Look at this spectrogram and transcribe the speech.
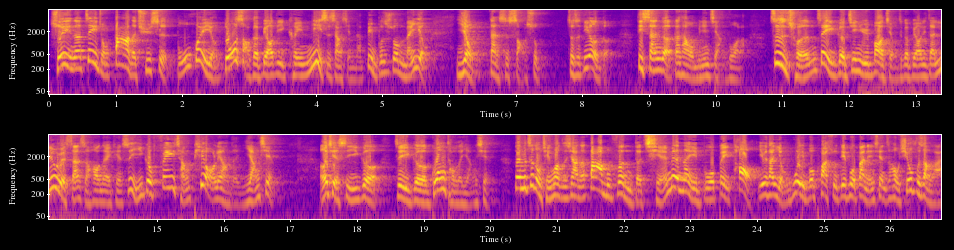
所以呢，这种大的趋势不会有多少个标的可以逆势上行的，并不是说没有，有但是少数。这是第二个，第三个，刚才我们已经讲过了。自存这个金鱼报九这个标的，在六月三十号那一天是一个非常漂亮的阳线，而且是一个这个光头的阳线。那么这种情况之下呢，大部分的前面那一波被套，因为它有过一波快速跌破半年线之后修复上来，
